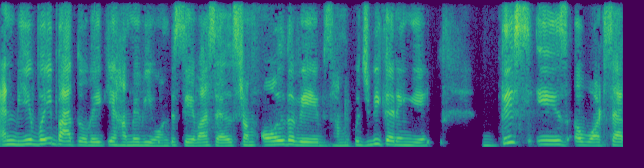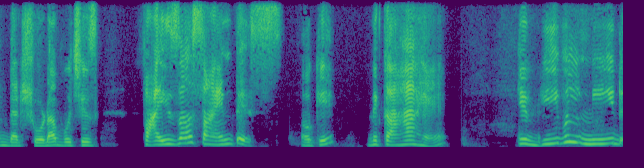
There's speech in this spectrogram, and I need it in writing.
and ये वही बात हो गई कि हमें we want to save ourselves from all the waves हम कुछ भी करेंगे। This is a WhatsApp that showed up which is Pfizer scientist okay ने कहा है कि we will need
